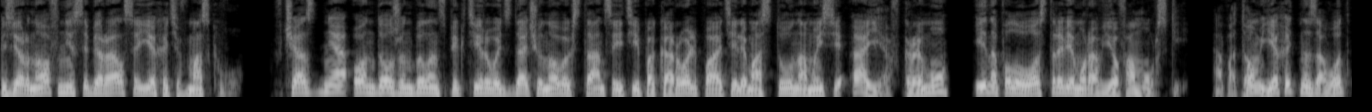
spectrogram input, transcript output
Зернов не собирался ехать в Москву. В час дня он должен был инспектировать сдачу новых станций типа «Король» по телемосту на мысе Айя в Крыму и на полуострове Муравьев-Амурский, а потом ехать на завод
